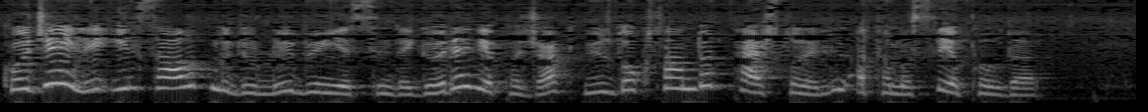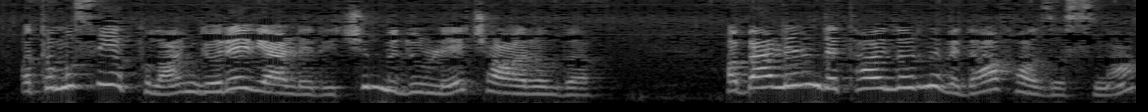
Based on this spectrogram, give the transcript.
Kocaeli İl Sağlık Müdürlüğü bünyesinde görev yapacak 194 personelin ataması yapıldı. Ataması yapılan görev yerleri için müdürlüğe çağrıldı. Haberlerin detaylarını ve daha fazlasına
